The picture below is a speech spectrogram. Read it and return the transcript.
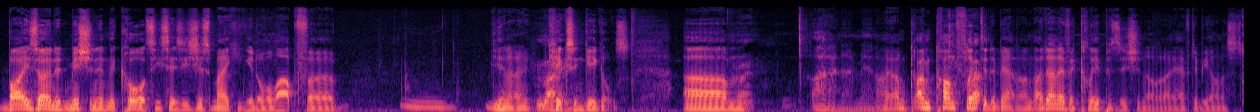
by his own admission in the courts, he says he's just making it all up for you know kicks and giggles. Um, Right. I don't know, man. I, I'm I'm conflicted about it. I don't have a clear position on it. I have to be honest.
